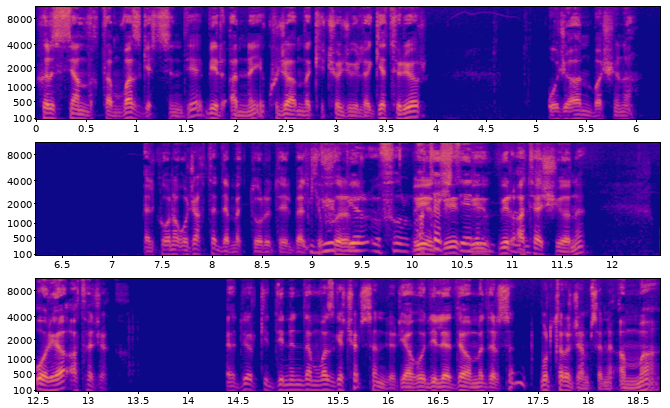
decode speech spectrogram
Hristiyanlıktan vazgeçsin diye bir anneyi kucağındaki çocuğuyla getiriyor ocağın başına. Belki ona ocak da demek doğru değil. Belki Büyük fırın, bir fır- büyük, ateş büyük, diyelim. büyük bir Evet. ateş yığını oraya atacak. E diyor ki dininden vazgeçersen diyor Yahudiyle devam edersen kurtaracağım seni ama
